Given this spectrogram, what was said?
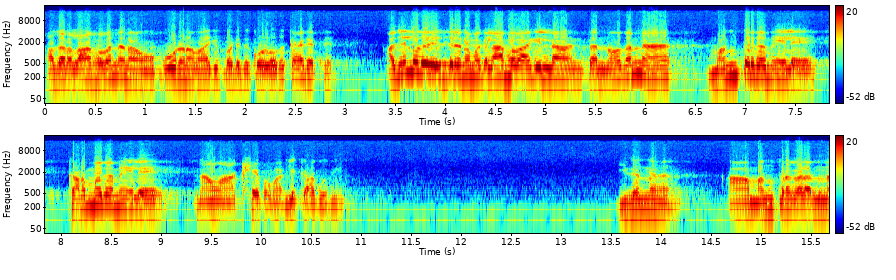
ಅದರ ಲಾಭವನ್ನು ನಾವು ಪೂರ್ಣವಾಗಿ ಪಡೆದುಕೊಳ್ಳೋದಕ್ಕಾಗತ್ತೆ ಅದಿಲ್ಲದೆ ಇದ್ರೆ ನಮಗೆ ಲಾಭವಾಗಿಲ್ಲ ಅಂತ ಅನ್ನೋದನ್ನ ಮಂತ್ರದ ಮೇಲೆ, ಕರ್ಮದ ಮೇಲೆ ನಾವು ಆಕ್ಷೇಪ ಮಾಡ್ಲಿಕ್ಕೆ ಆಗೋದಿಲ್ಲ ಇದನ್ನ ಆ ಮಂತ್ರಗಳನ್ನ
